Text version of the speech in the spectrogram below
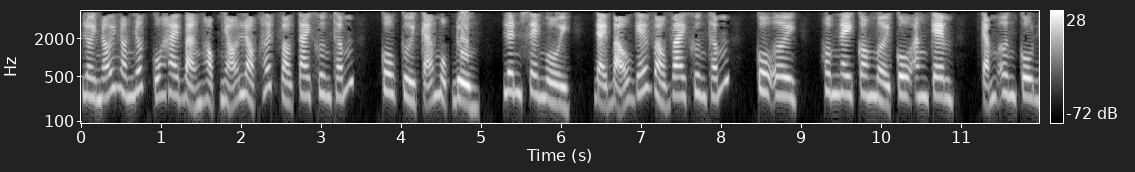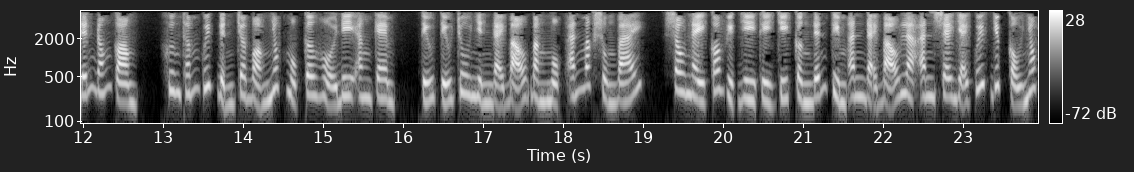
lời nói non nớt của hai bạn học nhỏ lọt hết vào tai Khương Thấm, cô cười cả một đường, lên xe ngồi, đại bảo ghé vào vai Khương Thấm, cô ơi, hôm nay con mời cô ăn kem, cảm ơn cô đến đón con, Khương Thấm quyết định cho bọn nhóc một cơ hội đi ăn kem, tiểu tiểu chu nhìn đại bảo bằng một ánh mắt sùng bái, sau này có việc gì thì chỉ cần đến tìm anh đại bảo là anh sẽ giải quyết giúp cậu nhóc,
